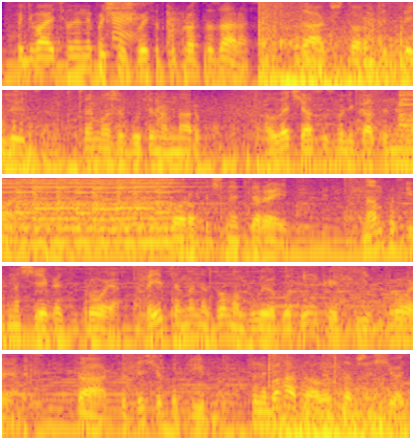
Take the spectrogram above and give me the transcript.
Сподіваюсь, вони не почнуть висадку просто зараз. Так, шторм підсилюється. Це може бути нам на руку. Але часу зволікати немає. Скоро почнеться рейд. Нам потрібна ще якась зброя. Здається, в мене вдома були обладунки і зброя. Так, це те, що потрібно. Це небагато, але це вже щось.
